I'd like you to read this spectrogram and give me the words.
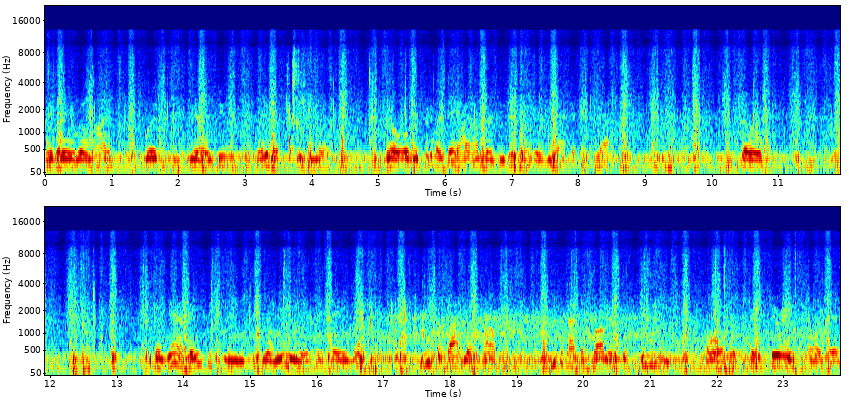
anybody in real life would, you know, do much something similar. you know, would pretty much say, I, I'm going to do this, I'm going to do that, that's a step. So, so yeah, basically, you know, Mimi is just saying, look, you forgot your promise. You forgot the promise to be all this, to experience all this,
